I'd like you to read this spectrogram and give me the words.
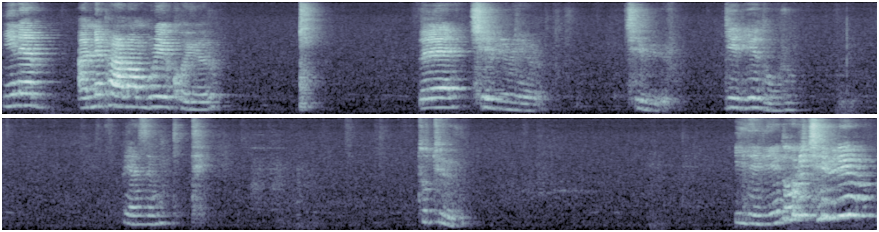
Yine anne parmağımı buraya koyuyorum. Ve çevirmiyorum. Çeviriyorum. Geriye doğru. Biraz yamuk gitti. Tutuyorum. İleriye doğru çeviriyorum.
